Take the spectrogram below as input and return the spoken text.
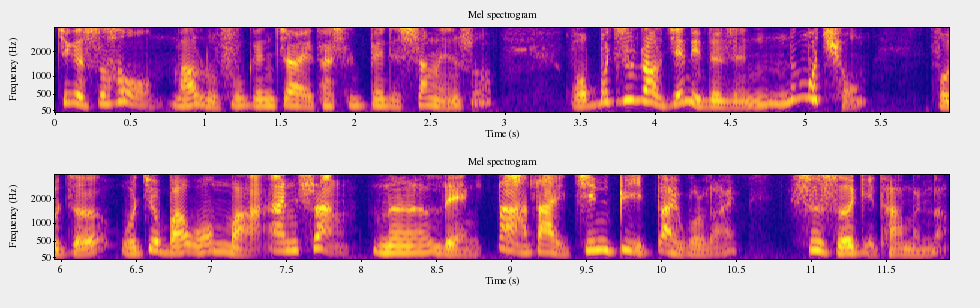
这个时候，马鲁夫跟在他身边的商人说：“我不知道这里的人那么穷，否则我就把我马鞍上那两大袋金币带过来。”施舍给他们了，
